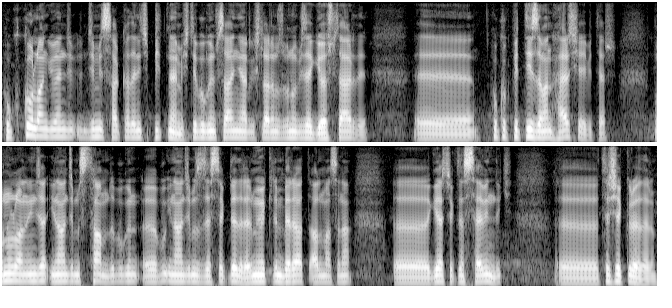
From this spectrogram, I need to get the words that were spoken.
Hukuka olan güvencimiz hakikaten hiç bitmemişti. Bugün sayın yargıçlarımız bunu bize gösterdi. E, hukuk bittiği zaman her şey biter. Bunun olan inancımız tamdı. Bugün e, bu inancımızı desteklediler. Müvekkilin beraat almasına e, gerçekten sevindik. Ee, teşekkür ederim.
